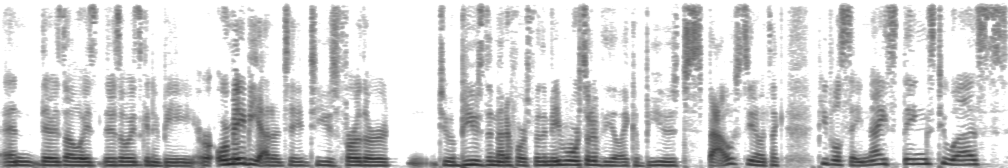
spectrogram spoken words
and there's always there's always going to be, or, or maybe I don't know, to, to use further to abuse the metaphors for them. Maybe we're sort of the like abused spouse. You know, it's like people say nice things to us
